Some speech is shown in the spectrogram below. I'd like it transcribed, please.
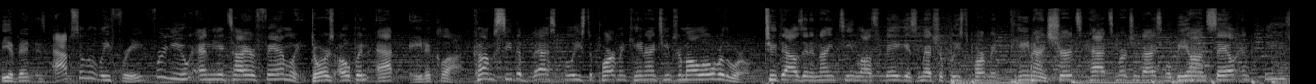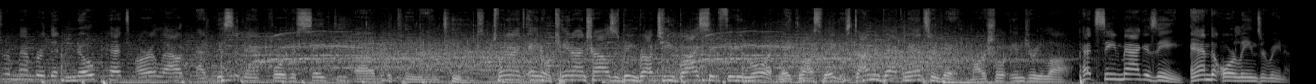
The event is absolutely free for you and the entire family. Doors open at 8 o'clock. Come see the best police department canine teams from all over the world. 2019 Las Vegas Metro Police Department canine shirts, hats, merchandise will be on sale. And please remember that no pets are allowed at this event for the safety of the canine teams. 29th annual Canine Trials is being brought to you by Siegfried and Roy, Lake Las Vegas, Diamondback Land Survey, Marshall Injury Law, Pet Scene Magazine, and the Orleans Arena.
